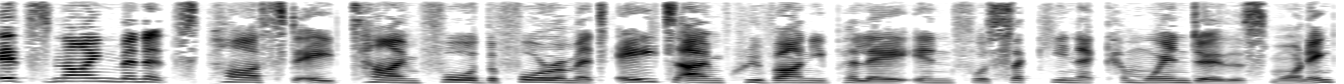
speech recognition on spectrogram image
It's nine minutes past eight. Time for the forum at eight. I'm Krivani Pillay in for Sakina Kamwendo this morning.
